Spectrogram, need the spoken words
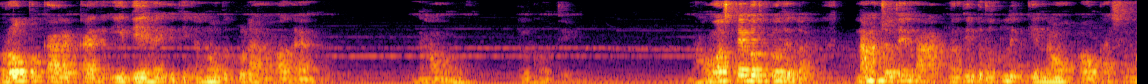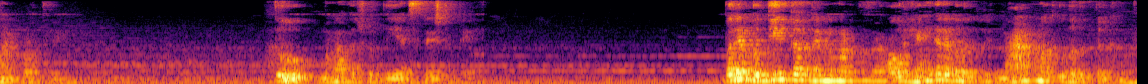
ಪರೋಪಕಾರಕ್ಕಾಗಿ ಈ ದೇಹ ಇದೆ ಅನ್ನೋದು ಕೂಡ ಅವಾಗ ನಾವು ತಿಳ್ಕೊತೀವಿ ನಾವು ಅಷ್ಟೇ ಬದುಕೋದಿಲ್ಲ. ನಮ್ಮ ಜೊತೆ ನಾಲ್ಕು ಮಂದಿ ಬದುಕಲಿಕ್ಕೆ ನಾವು ಅವಕಾಶ ಮಾಡಿಕೊಡ್ತೀವಿ. ಅದು ಮನದ ಶುದ್ಧಿಯ ಶ್ರೇಷ್ಠತೆ. ಬರೀ ಬುದ್ಧಿ ಇತ್ತಂದ್ರೆ ಏನು ಮಾಡ್ತಾರೆ ಅವ್ರು ಹೆಂಗರೆ ಬದುಕಲಿ? ನಾಲ್ಕು ಮೊದಲು ಬದುಕಬೇಕಂತ.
